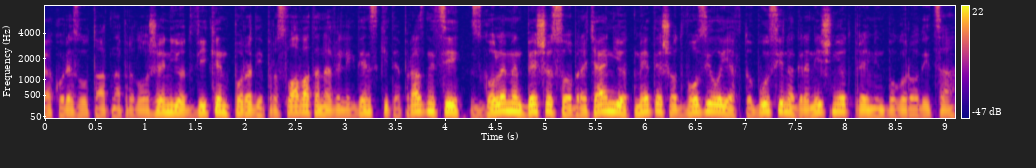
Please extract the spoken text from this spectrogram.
Како резултат на продолжениот викенд поради прославата на великденските празници, зголемен беше сообраќајниот метеж од возила и автобуси на граничниот премин Богородица.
